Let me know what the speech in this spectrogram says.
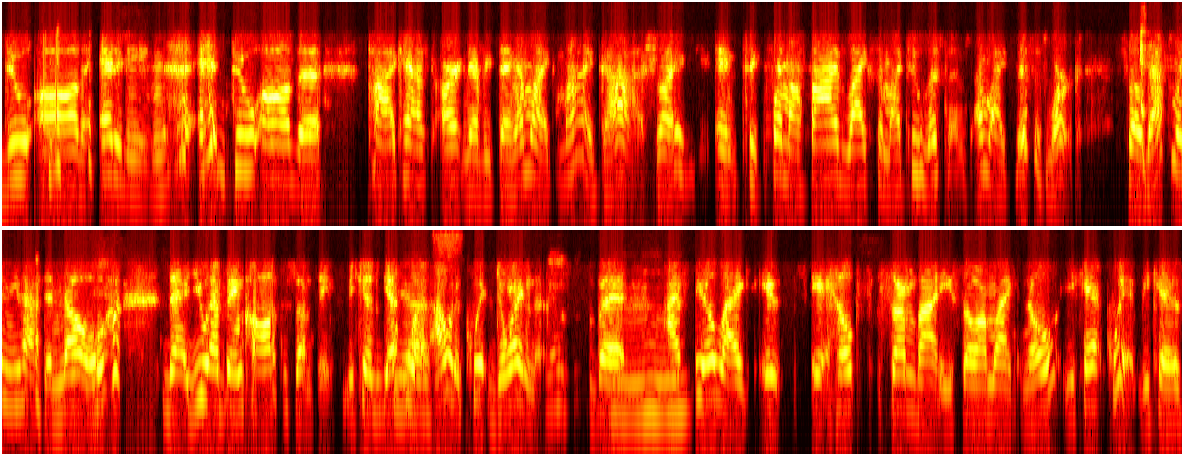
do all the editing and do all the podcast art and everything. I'm like, my gosh, like, and to, for my five likes and my two listens, I'm like, this is work. So that's when you have to know that you have been called to something. Because guess yes. what? I would have quit doing this, but mm-hmm. I feel like it it helps somebody. So I'm like, no, you can't quit because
